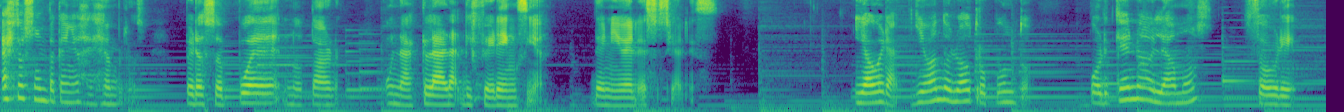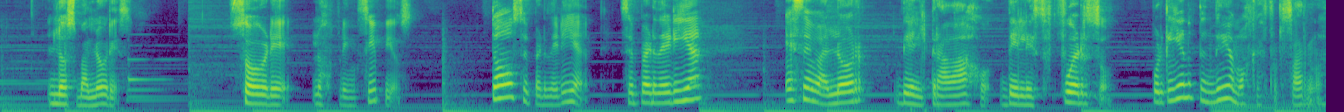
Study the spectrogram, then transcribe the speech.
Estos son pequeños ejemplos, pero se puede notar una clara diferencia de niveles sociales. Y ahora, llevándolo a otro punto, ¿por qué no hablamos sobre los valores? Sobre los principios. Todo se perdería. Se perdería ese valor del trabajo, del esfuerzo, porque ya no tendríamos que esforzarnos,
